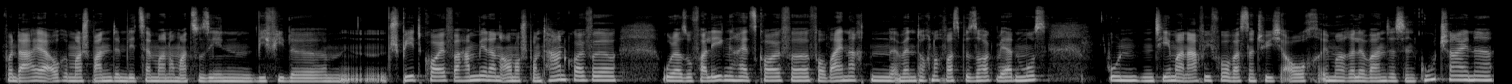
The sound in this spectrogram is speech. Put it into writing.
Von daher auch immer spannend im Dezember nochmal zu sehen, wie viele ähm, Spätkäufe haben wir dann auch noch Spontankäufe oder so Verlegenheitskäufe vor Weihnachten, wenn doch noch was besorgt besorgt werden muss. Und ein Thema nach wie vor, was natürlich auch immer relevant ist, sind Gutscheine.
